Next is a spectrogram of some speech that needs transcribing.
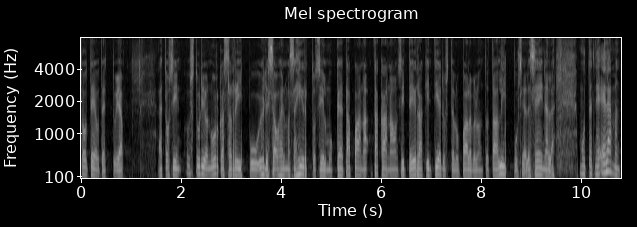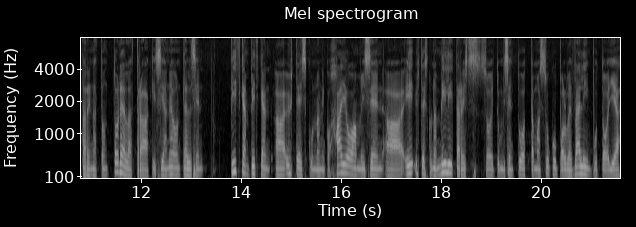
toteutettu ja Tosin studion nurkassa riippuu yhdessä ohjelmassa hirttosilmukka ja tapana, takana on sitten Irakin tiedustelupalvelun tota, lippu siellä seinällä. Mutta ne elämäntarinat on todella traagisia. Ne on tällaisen pitkän pitkän yhteiskunnan niin hajoamisen, yhteiskunnan militarisoitumisen tuottama sukupolven välinputoja,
